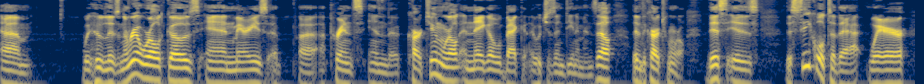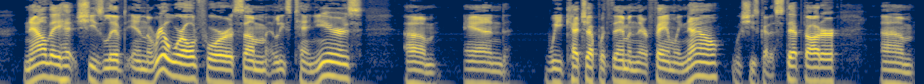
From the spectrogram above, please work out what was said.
um, wh- who lives in the real world, goes and marries a, a, a prince in the cartoon world, and they go back, which is Idina Menzel, live in the cartoon world. This is the sequel to that, where now they ha- she's lived in the real world for some at least ten years, um, and we catch up with them and their family now. She's got a stepdaughter, um,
